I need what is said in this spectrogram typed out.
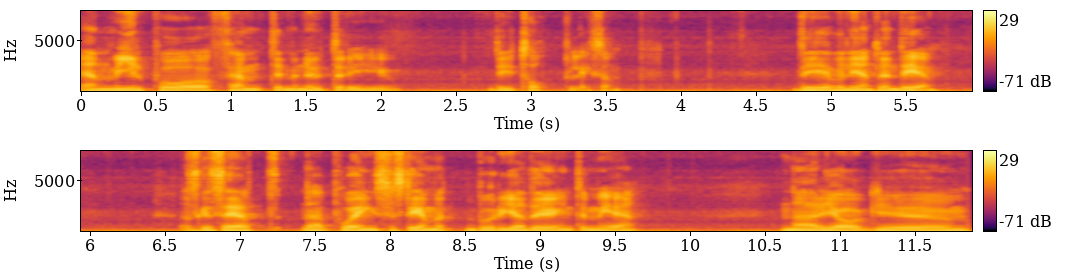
En mil på 50 minuter är ju, det är ju topp liksom. Det är väl egentligen det. Jag ska säga att det här poängsystemet började jag inte med när jag eh,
